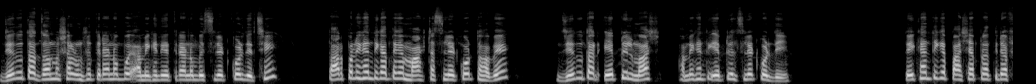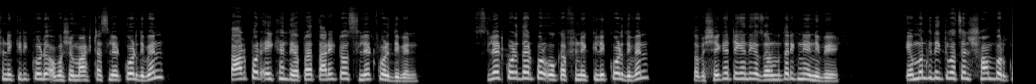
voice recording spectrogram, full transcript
যেহেতু তার জন্মসাল উনিশশো তিরানব্বই, আমি এখান থেকে তিরানব্বই সিলেক্ট করে দিচ্ছি। তারপর এখান থেকে আপনাকে মাসটা সিলেক্ট করতে হবে। যেহেতু তার এপ্রিল মাস, আমি এখান থেকে এপ্রিল সিলেক্ট করে দিই। তো এখান থেকে পাশে আপনার তিন অপশনে ক্লিক করে অবশ্যই মাসটা সিলেক্ট করে দেবেন। তারপর এখান থেকে আপনার তারিখটাও সিলেক্ট করে দিবেন। সিলেক্ট করে দেওয়ার পর ওকে অপশনে ক্লিক করে দেবেন। তবে সেক্ষেত্রে এখান থেকে জন্ম তারিখ নিয়ে নেবে। এমনকি দেখতে পাচ্ছেন সম্পর্ক।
